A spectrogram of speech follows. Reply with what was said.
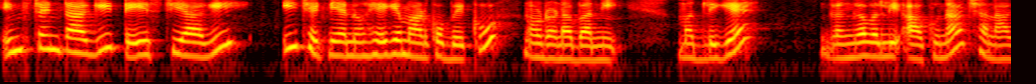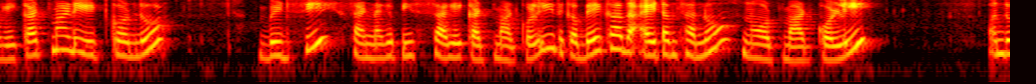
ಇನ್ಸ್ಟೆಂಟಾಗಿ ಟೇಸ್ಟಿಯಾಗಿ ಈ ಚಟ್ನಿಯನ್ನು ಹೇಗೆ ಮಾಡ್ಕೋಬೇಕು ನೋಡೋಣ ಬನ್ನಿ. ಮೊದಲಿಗೆ ಗಂಗವಲ್ಲಿ ಹಾಕುನ ಚೆನ್ನಾಗಿ ಕಟ್ ಮಾಡಿ ಇಟ್ಕೊಂಡು ಬಿಡಿಸಿ ಸಣ್ಣಗೆ ಪೀಸಸ್ ಆಗಿ ಕಟ್ ಮಾಡ್ಕೊಳ್ಳಿ. ಇದಕ್ಕೆ ಬೇಕಾದ ಐಟಮ್ಸನ್ನು ನೋಟ್ ಮಾಡ್ಕೊಳ್ಳಿ. ಒಂದು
